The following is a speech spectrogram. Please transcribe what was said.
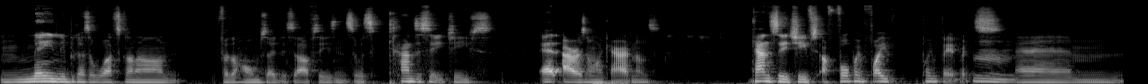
mainly because of what's gone on for the home side this off season. So it's Kansas City Chiefs at Arizona Cardinals. Kansas City Chiefs are four point five point favorites. Um,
